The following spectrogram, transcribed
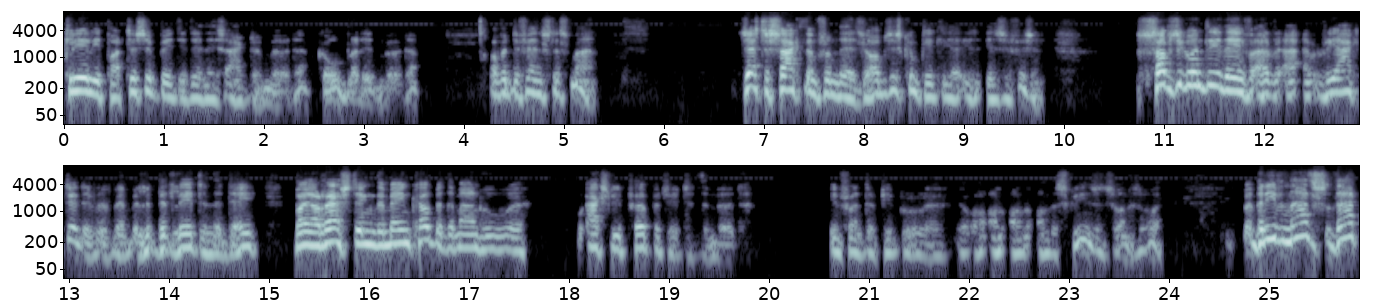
clearly participated in this act of murder, cold-blooded murder, of a defenseless man. Just to sack them from their jobs is completely insufficient. Subsequently, they've uh, uh, reacted a bit late in the day by arresting the main culprit, the man who, uh, who actually perpetrated the murder in front of people uh, on, on, on the screens and so on and so forth. But, but even that's, that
